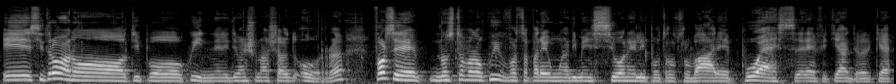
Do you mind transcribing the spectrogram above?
e si trovano tipo qui nelle Dimensional Shard Ore Forse non si trovano qui Forse fare una dimensione li potrò trovare. Può essere effettivamente perché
